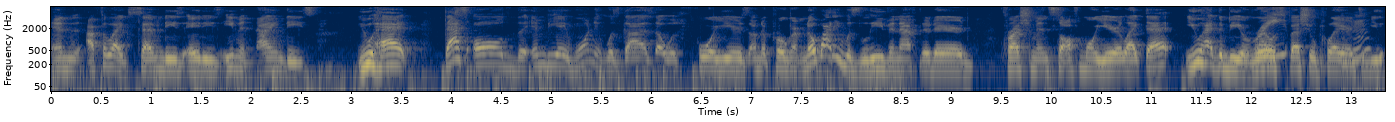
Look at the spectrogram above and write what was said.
and I feel like 70s, 80s, even 90s, you had that's all the NBA wanted was guys that was four years under program. Nobody was leaving after their freshman, sophomore year like that. You had to be a real Right? Mm-hmm. special player to be.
